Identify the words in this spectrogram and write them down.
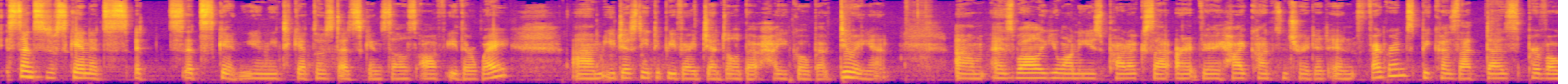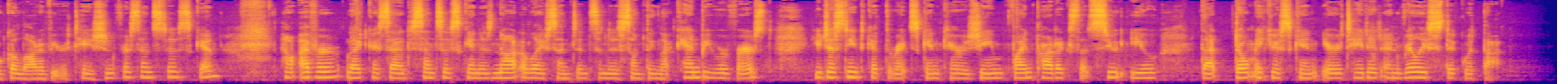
sensitive skin, it's it's it's skin. You need to get those dead skin cells off either way. Um, you just need to be very gentle about how you go about doing it. Um, as well, you want to use products that aren't very high concentrated in fragrance because that does provoke a lot of irritation for sensitive skin. However, like I said, sensitive skin is not a life sentence and is something that can be reversed. You just need to get the right skincare regime, find products that suit you, that don't make your skin irritated, and really stick with that.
